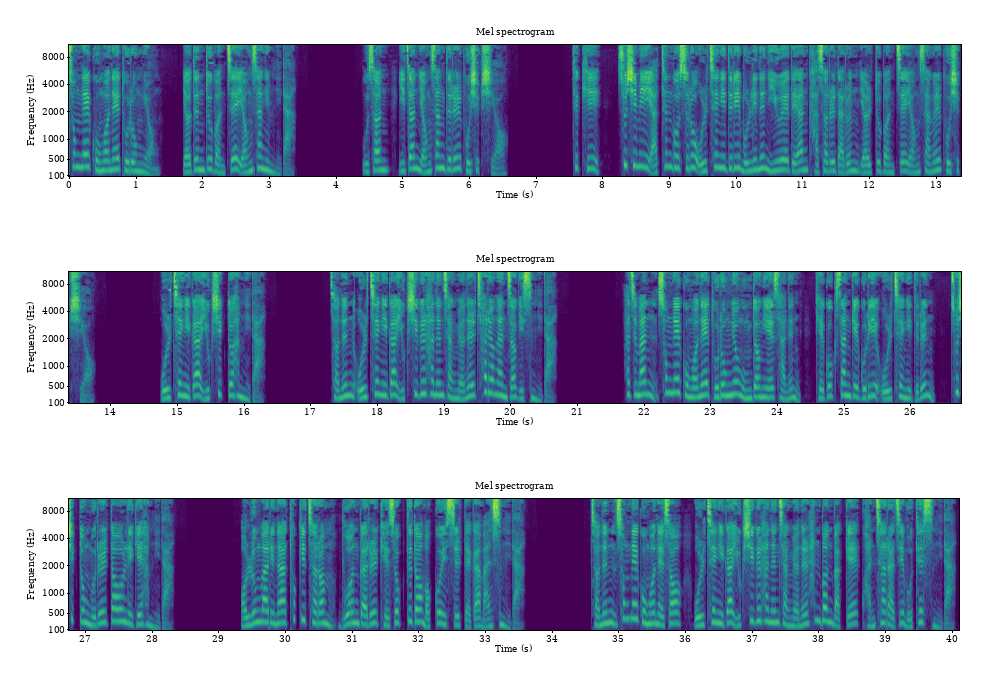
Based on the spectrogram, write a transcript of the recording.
송내 공원의 도롱뇽 82번째 영상입니다. 우선 이전 영상들을 보십시오. 특히 수심이 얕은 곳으로 올챙이들이 몰리는 이유에 대한 가설을 다룬 12번째 영상을 보십시오. 올챙이가 육식도 합니다. 저는 올챙이가 육식을 하는 장면을 촬영한 적 있습니다. 하지만 송내 공원의 도롱뇽 웅덩이에 사는 계곡산 개구리 올챙이들은 초식동물을 떠올리게 합니다. 얼룩말이나 토끼처럼 무언가를 계속 뜯어 먹고 있을 때가 많습니다. 저는 송내 공원에서 올챙이가 육식을 하는 장면을 한 번밖에 관찰하지 못했습니다.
